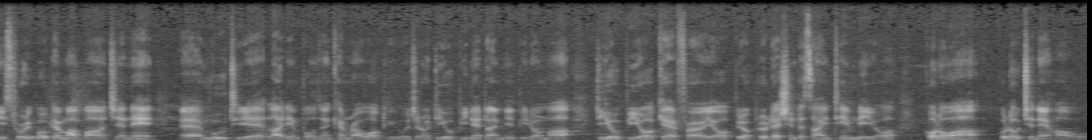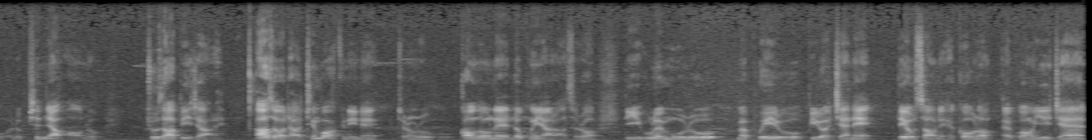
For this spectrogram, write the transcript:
ဒီ storyboard ထဲမှာပါခြင်းနဲ့အဲ mood တွေရယ် lighting ပုံစံ camera work တွေကိုကျွန်တော် DOP နဲ့တိုင်ပင်ပြီးတော့မှ DOP ရော gaffer ရောပြီးတော့ production design team တွေရောအကုန်လုံးကကိုလုပ်ချင်တဲ့ဟာကိုအဲ့လိုဖြစ်မြောက်အောင်လို့စူးစမ်းပေးကြတယ် အဲ့ဆိုတော့ဒါ teamwork အနေနဲ့ကျွန်တော်တို့ဟိုအကောင်းဆုံးနဲ့လုပ်ခွင့်ရတာဆိုတော့ဒီဥလင်မိုးတို့မဖွေးတို့ပြီးတော့ဂျန်တဲ့တရုပ်ဆောင်တွေအကုန်လုံးအကောင်ရေချမ်း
